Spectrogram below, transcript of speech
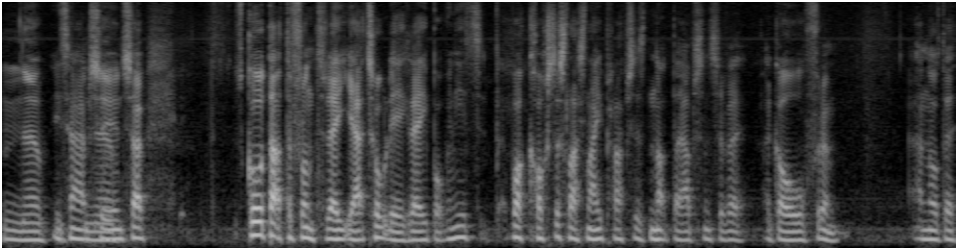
no, anytime no. soon. So it's good that the front three, yeah, totally agree. But we need what cost us last night. Perhaps is not the absence of a, a goal from another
